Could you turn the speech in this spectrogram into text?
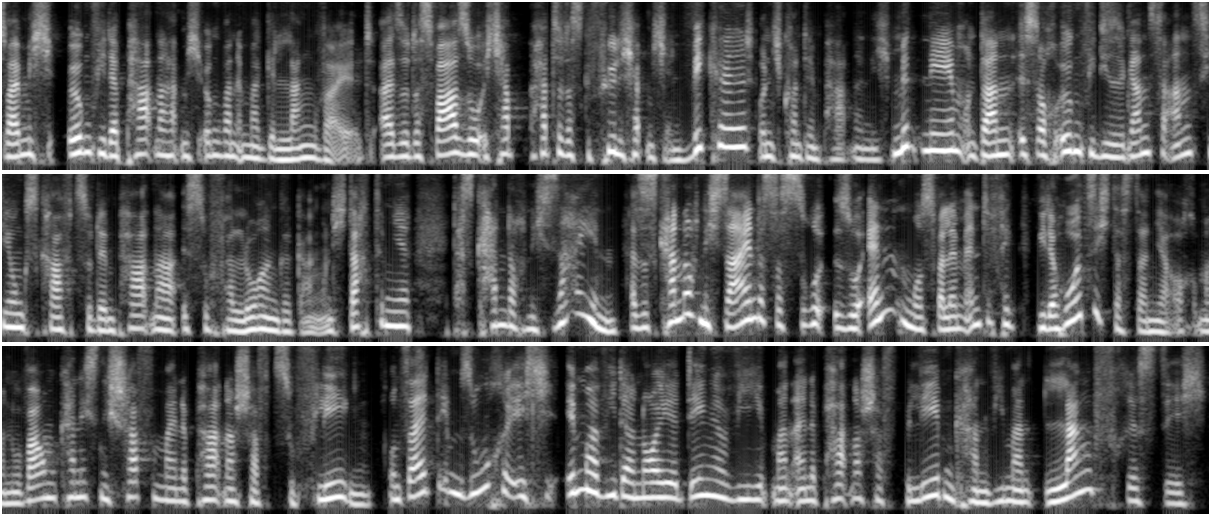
weil mich irgendwie der Partner hat mich irgendwann immer gelangweilt. Also das war so, ich hab, hatte das Gefühl, ich habe mich entwickelt und ich konnte den Partner nicht mitnehmen und dann ist auch irgendwie diese ganze Anziehungskraft zu dem Partner ist so verloren gegangen. Und ich dachte mir, das kann doch nicht sein. Also es kann doch nicht sein, dass das so, so enden muss, weil im Endeffekt wiederholt sich das dann ja auch immer nur. Warum kann ich es nicht schaffen, meine Partnerschaft zu pflegen? Und seitdem suche ich immer wieder neue Dinge, wie man eine Partnerschaft beleben kann, wie man langfristig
